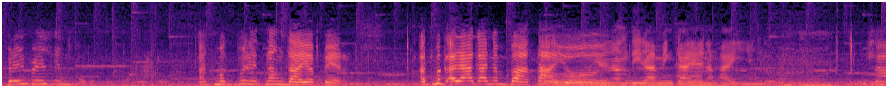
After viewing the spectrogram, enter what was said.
Pero in kan- at magpalit ng diaper. At mag-alaga ng bata, Oo, yun. Yun ang di namin kaya na kaya niyang gawin. Mm-mm. Siya,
